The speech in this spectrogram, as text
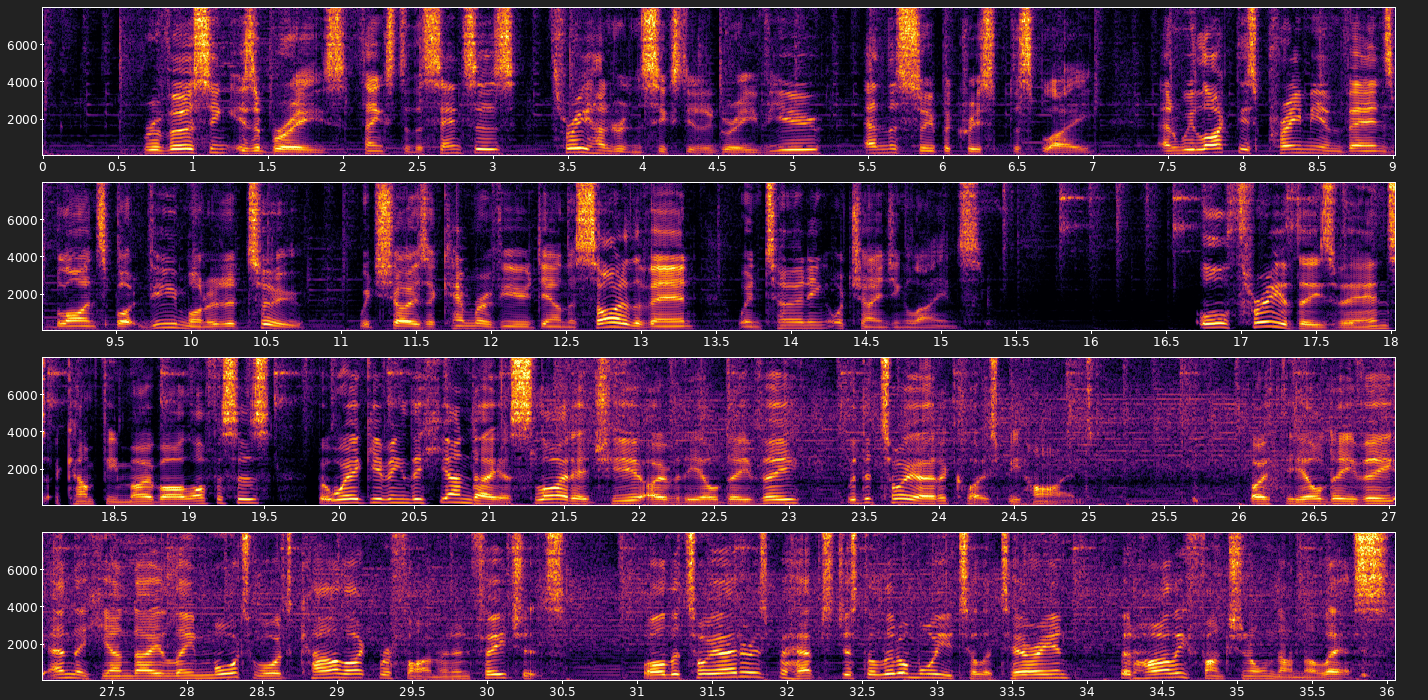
Reversing is a breeze thanks to the sensors, 360 degree view and the super crisp display. And we like this premium van's blind spot view monitor too, which shows a camera view down the side of the van when turning or changing lanes. All three of these vans are comfy mobile offices, but we're giving the Hyundai a slight edge here over the LDV with the Toyota close behind. Both the LDV and the Hyundai lean more towards car-like refinement and features, while the Toyota is perhaps just a little more utilitarian but highly functional nonetheless.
